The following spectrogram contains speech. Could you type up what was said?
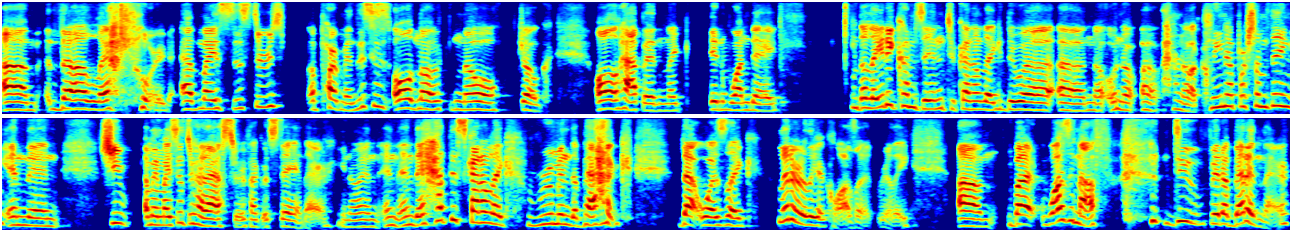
um, the landlord at my sister's apartment. This is all no no joke. All happened like in one day. The lady comes in to kind of like do a, a no, no uh, I don't know a cleanup or something, and then she. I mean, my sister had asked her if I could stay in there, you know, and and and they had this kind of like room in the back that was like literally a closet, really, um, but was enough to fit a bed in there.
